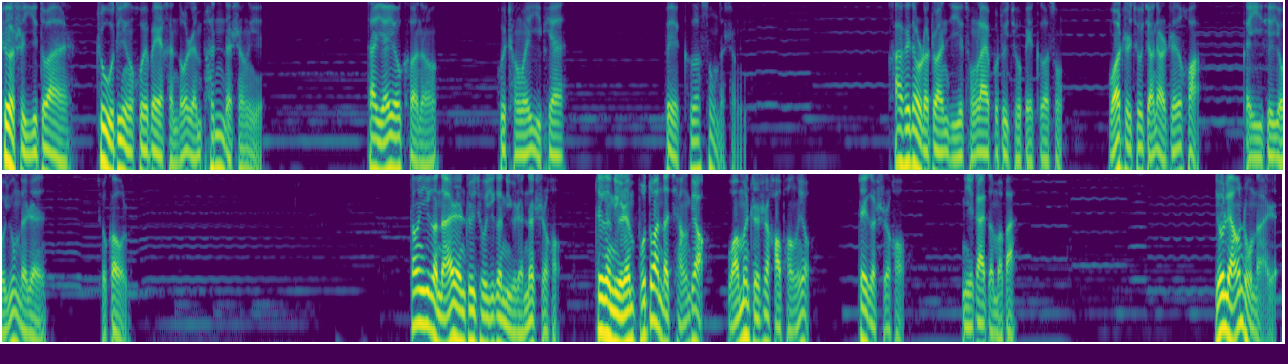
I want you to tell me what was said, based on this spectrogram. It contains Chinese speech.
这是一段注定会被很多人喷的声音，但也有可能会成为一篇被歌颂的声音。咖啡豆的专辑从来不追求被歌颂，我只求讲点真话，给一些有用的人就够了。当一个男人追求一个女人的时候，这个女人不断的强调我们只是好朋友，这个时候，你该怎么办？有两种男人，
